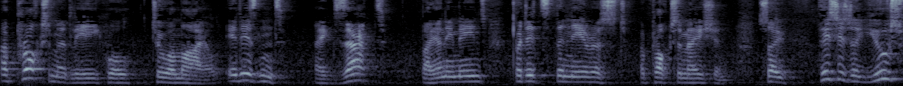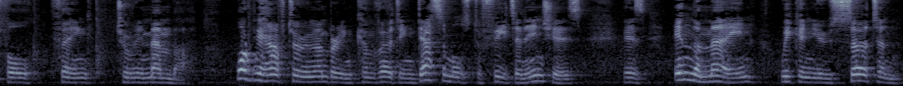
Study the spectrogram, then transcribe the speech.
approximately equal to a mile. It isn't exact by any means, but it's the nearest approximation. So, this is a useful thing to remember. What we have to remember in converting decimals to feet and inches is in the main, we can use certain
